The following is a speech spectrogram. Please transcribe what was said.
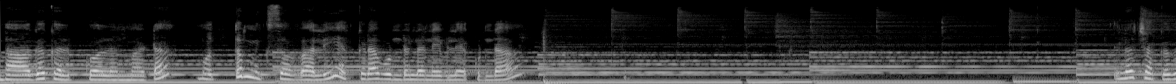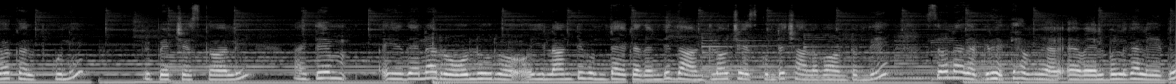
బాగా కలుపుకోవాలన్నమాట. మొత్తం మిక్స్ అవ్వాలి. ఎక్కడ ఉండలు అనేవి లేకుండా. ఇలా చక్కగా కలుపుకుని ప్రిపేర్ చేసుకోవాలి. అయితే ఏదైనా రోలు రో ఇలాంటివి ఉంటాయి కదండి దాంట్లో చేసుకుంటే చాలా బాగుంటుంది. సో నా దగ్గర అయితే అవైలబుల్గా లేదు.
